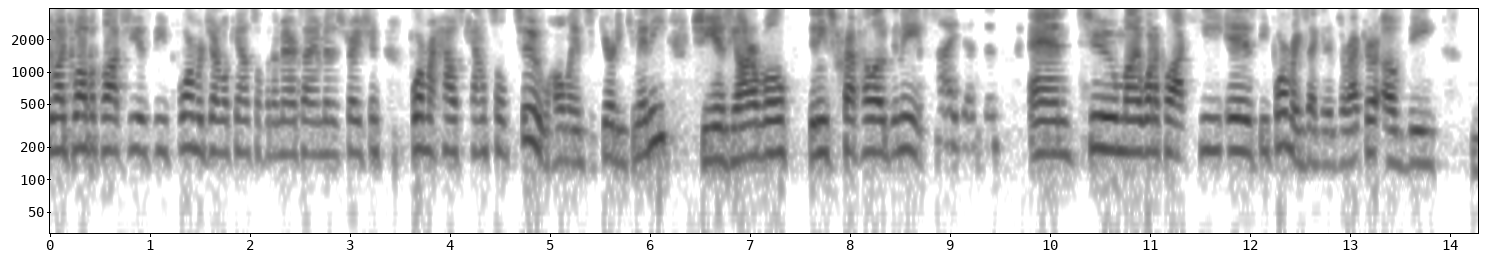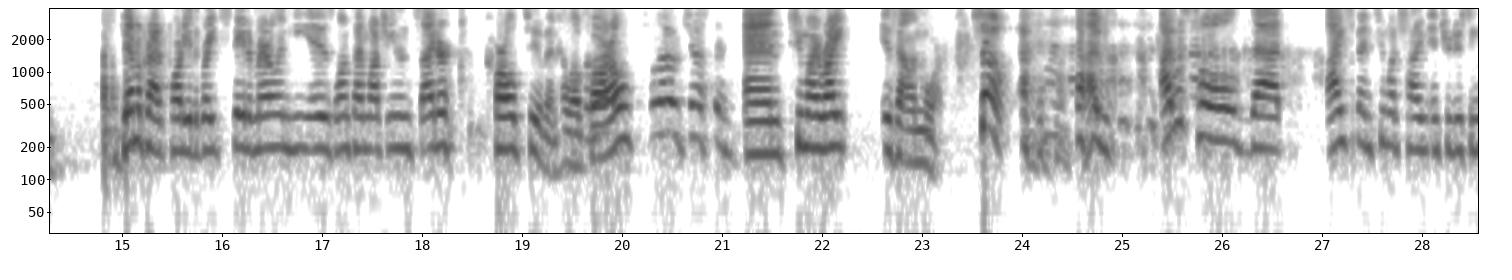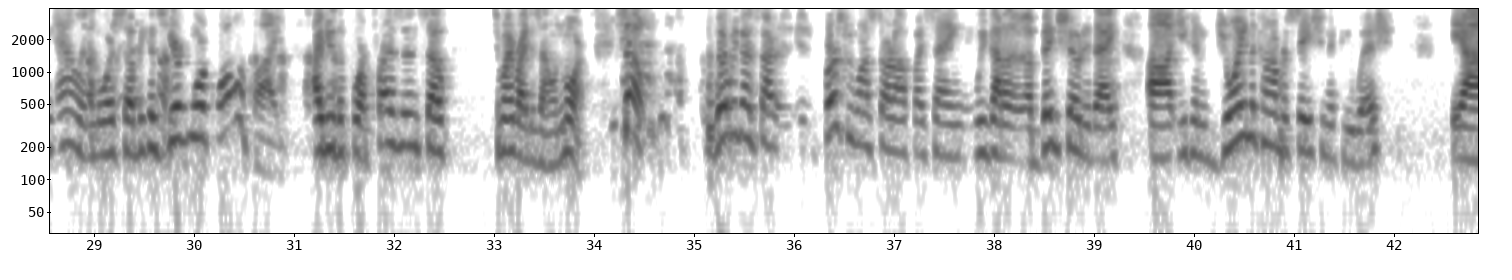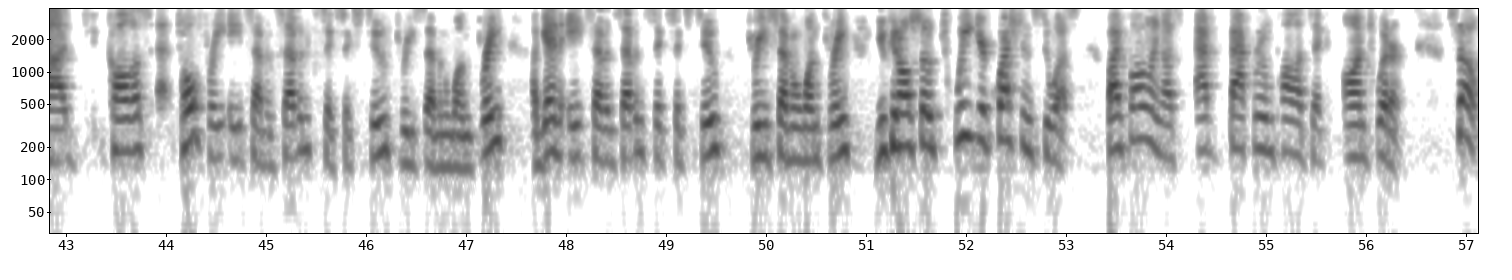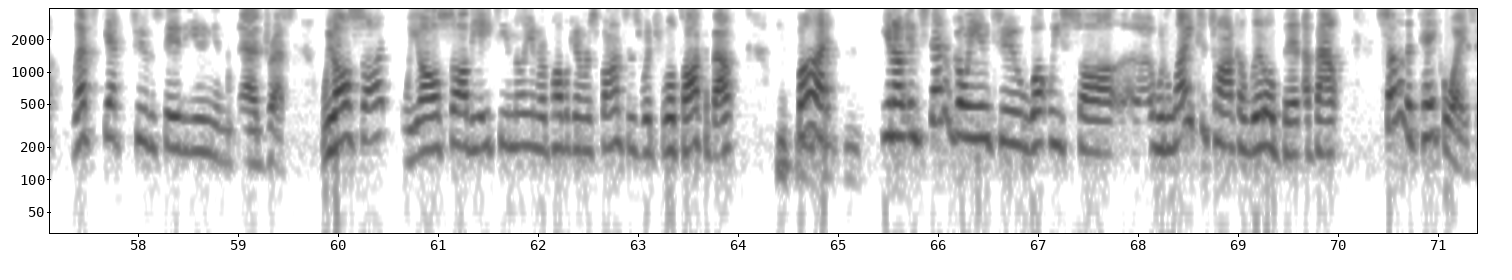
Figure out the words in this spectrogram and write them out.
to my 12 o'clock, she is the former general counsel for the Maritime Administration, former House counsel to Homeland Security Committee. She is the Honorable Denise Krepp. Hello, Denise. Hi, Justin. And to my 1 o'clock, he is the former executive director of the Democratic Party of the great state of Maryland. He is longtime Washington insider, Carl Tubin. Hello, Hello. Carl. Hello, Justin. And to my right is Alan Moore. So I was I was told that I spend too much time introducing Alan more so because you're more qualified. I do the four presidents. So to my right is Alan Moore. So where are we going to start? First, we want to start off by saying we've got a, a big show today. Uh, you can join the conversation if you wish. Uh, call us at toll free 877-662-3713. Again, 877-662-3713. You can also tweet your questions to us by following us at Backroom Politic on Twitter. So let's get to the State of the Union address. We all saw it. We all saw the 18 million Republican responses, which we'll talk about. But, you know, instead of going into what we saw, uh, I would like to talk a little bit about some of the takeaways.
